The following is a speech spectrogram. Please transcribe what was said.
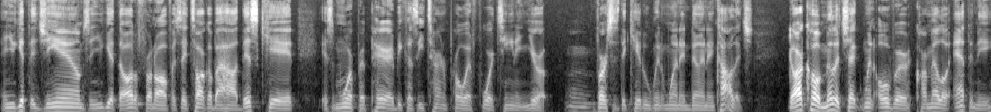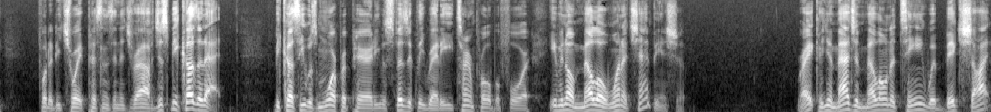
and you get the GMs and you get the all the front office, they talk about how this kid is more prepared because he turned pro at 14 in Europe mm. versus the kid who went one and done in college. Darko Milicic went over Carmelo Anthony for the Detroit Pistons in the draft just because of that. Because he was more prepared, he was physically ready, he turned pro before, even though Melo won a championship. Right? Can you imagine Melo on a team with Big Shot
